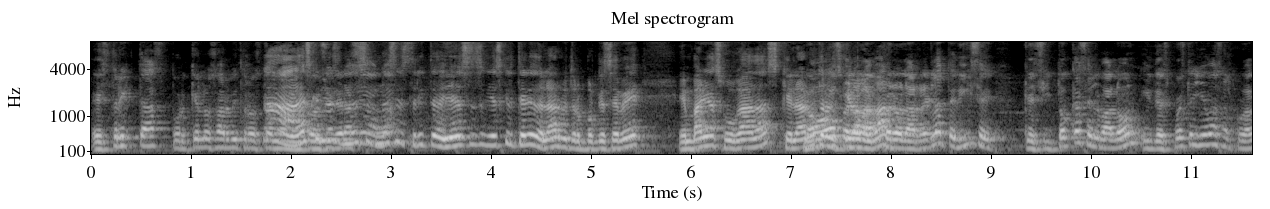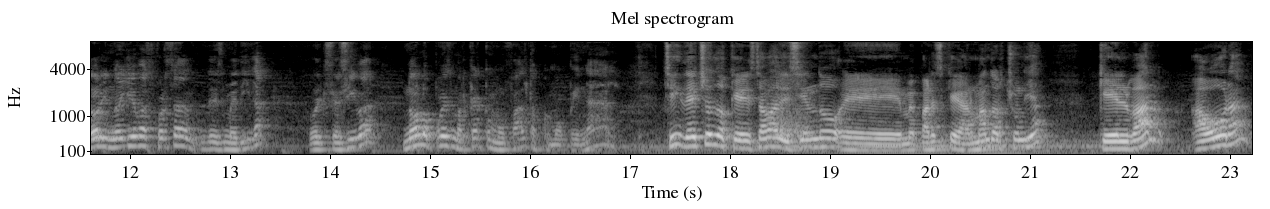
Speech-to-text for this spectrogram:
estrictas, por qué los árbitros toman Ah, en es que no es, no es- consideración. no es ¿no? estricto, y es, y es criterio del árbitro, porque se ve en varias jugadas que el árbitro No, pero, la, pero la regla te dice que si tocas el balón y después te llevas al jugador y no llevas fuerza desmedida o excesiva, no lo puedes marcar como falta o como penal. Sí, de hecho lo que estaba diciendo, eh, me parece que Armando Archundia, que el VAR ahora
